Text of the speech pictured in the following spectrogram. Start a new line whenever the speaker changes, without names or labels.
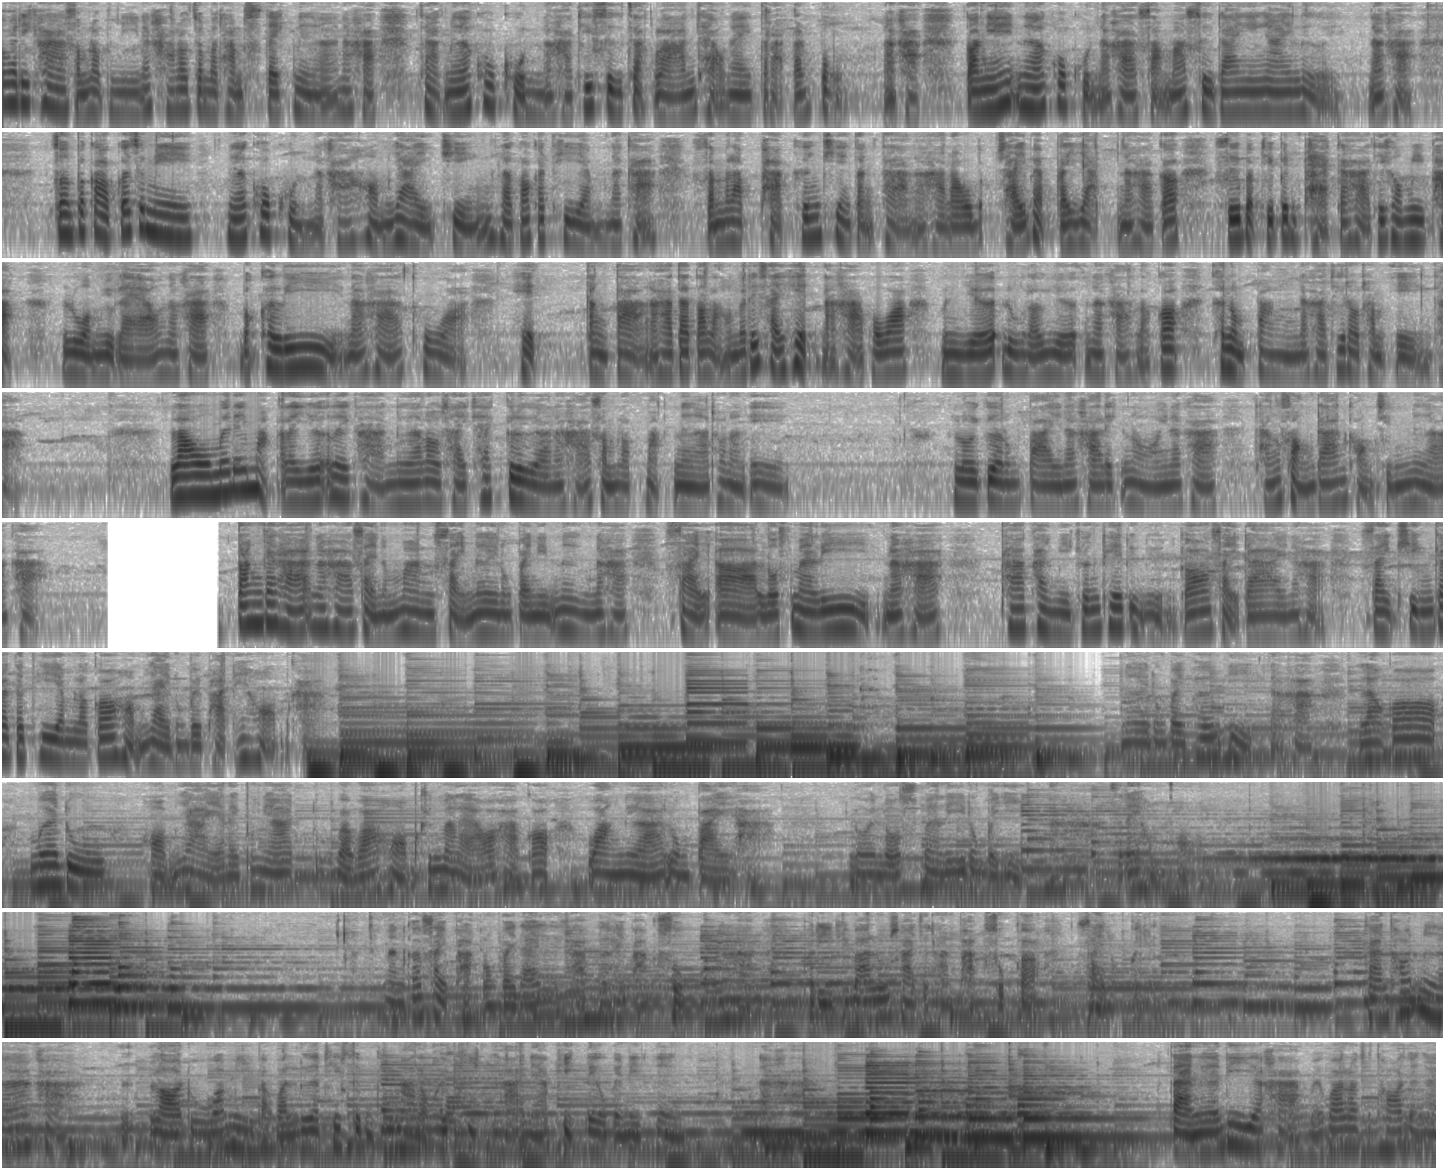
สวัสดีค่ะสำหรับวันนี้นะคะ เราจะมาทำสเต็กเนื้อนะคะ จากเนื้อโคขุนนะคะ ที่ซื้อจากร้านแถวในตลาดบ้านโป่งนะคะ ตอนนี้เนื้อโคขุนนะคะ สามารถซื้อได้ง่าย ๆเลยนะคะส่วนประกอบก็จะมีเนื้อโคขุนนะคะ หอมใหญ่ขิงแล้วก็กระเทียมนะคะสำหรับผักเครื่องเคียงต่างๆนะคะ เราใช้แบบประหยัดนะคะ ก็ซื้อแบบที่เป็นแพ็คอะค่ะที่เขามีผักรวมอยู่แล้วนะคะบรอกโคลีนะคะ ถั่วเห็ด ต่างๆนะคะ แต่ตอนหลังเราไม่ได้ใช้เห็ดนะคะ เพราะว่ามันเยอะดูแล้วเยอะนะคะ แล้วก็ขนมปังนะคะที่เราทำเองค่ะ เราไม่ได้หมักอะไรเยอะเลยค่ะ เนื้อเราใช้แค่เกลือนะคะสำหรับหมักเนื้อเท่านั้นเองโรยเกลือลงไปนะคะ เล็กน้อยนะคะ ทั้งสองด้านของชิ้นเนื้อค่ะ ตั้งกระทะนะคะ ใส่น้ำมันใส่เนยลงไปนิดนึงนะคะ ใส่อ่าโรสแมรี่นะคะ ถ้าใครมีเครื่องเทศอื่นๆ ก็ใส่ได้นะคะ ใส่ขิงกับกระเทียมแล้วก็หอมใหญ่ลงไปผัดให้หอมค่ะเนยลงไปเพิ่มอีกนะคะ แล้วก็เมื่อดูหอมใหญ่อะไรพวกนี้ดูแบบว่าหอมขึ้นมาแล้วอะค่ะ ก็วางเนื้อลงไปค่ะโรยโรสแมรี่ลงไปอีกนะคะจะได้หอม ใส่ผักลงไปได้เลยค่ะ เพื่อให้ผักสุกนะคะพอดีที่บ้านลูกชายจะทานผักสุกก็ใส่ลงไปเลย การทอดเนื้อค่ะ รอดูว่ามีแบบว่าเลือดที่ซึมขึ้นมาเราค่อยพลิกนะคะอันนี้พลิกเร็วไปนิดนึงนะคะแต่เนื้อดีอะค่ะ ไม่ว่าเราจะทอดยังไง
